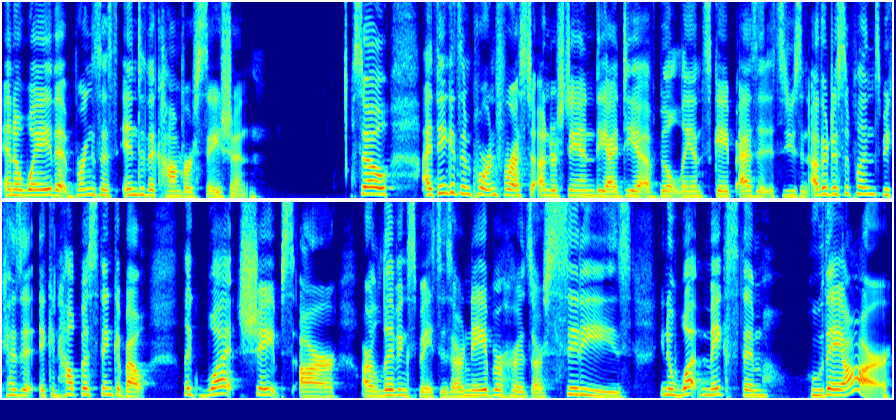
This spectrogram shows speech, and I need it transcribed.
in a way that brings us into the conversation. So, I think it's important for us to understand the idea of built landscape as it's used in other disciplines because it, it can help us think about like what shapes our our living spaces, our neighborhoods, our cities, you know, what makes them who they are.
